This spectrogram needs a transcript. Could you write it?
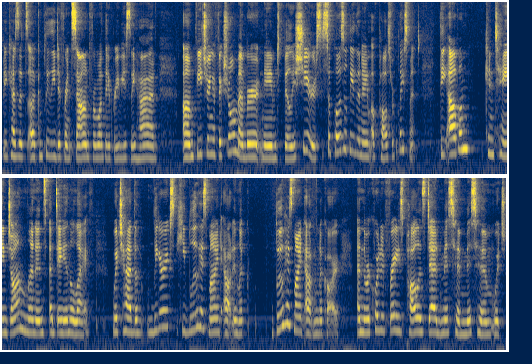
because it's a completely different sound from what they previously had, um, featuring a fictional member named Billy Shears, supposedly the name of Paul's replacement. The album contained John Lennon's "A Day in the Life," which had the lyrics "He blew his mind out in the blew his mind out in the car," and the recorded phrase "Paul is dead, miss him, miss him," which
